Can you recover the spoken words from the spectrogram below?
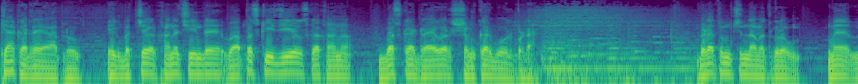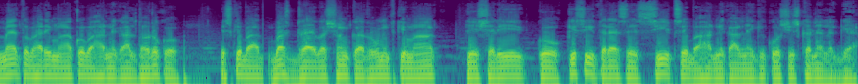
क्या कर रहे हैं आप लोग? एक बच्चे का खाना छीन रहे वापस कीजिए उसका खाना। बस का ड्राइवर शंकर बोल पड़ा। बेटा तुम चिंता मत करो, मैं मैं तुम्हारी माँ को बाहर निकालता हूँ, रुको। इसके बाद बस ड्राइवर शंकर रोनित की माँ के शरीर को किसी तरह से सीट से बाहर निकालने की कोशिश करने लग गया।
